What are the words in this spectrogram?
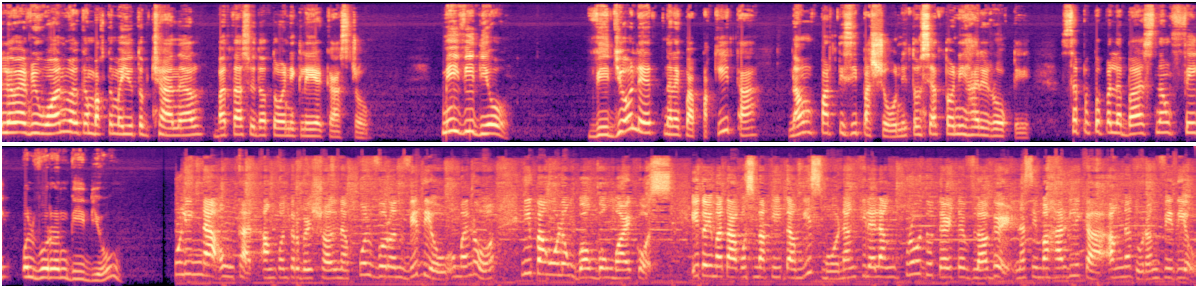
Hello everyone, welcome back to my YouTube channel, Batas with Attorney Claire Castro. May video. Video ulit na nagpapakita ng partisipasyon nitong si Attorney Harry Roque sa pagpapalabas ng fake pulburon video. Muling naungkat ang kontrobersyal na pulburon video umano ni Pangulong Bongbong Marcos. Ito'y matapos makita mismo ng kilalang pro-Duterte vlogger na si Maharlika ang naturang video.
